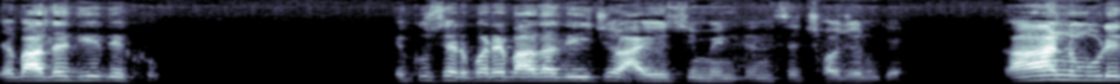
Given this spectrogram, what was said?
বাধা দিয়ে দেখুক একুশের পরে বাধা দিয়েছিল আইওসি মেনটেন্সের ছজনকে। কান মুড়ে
